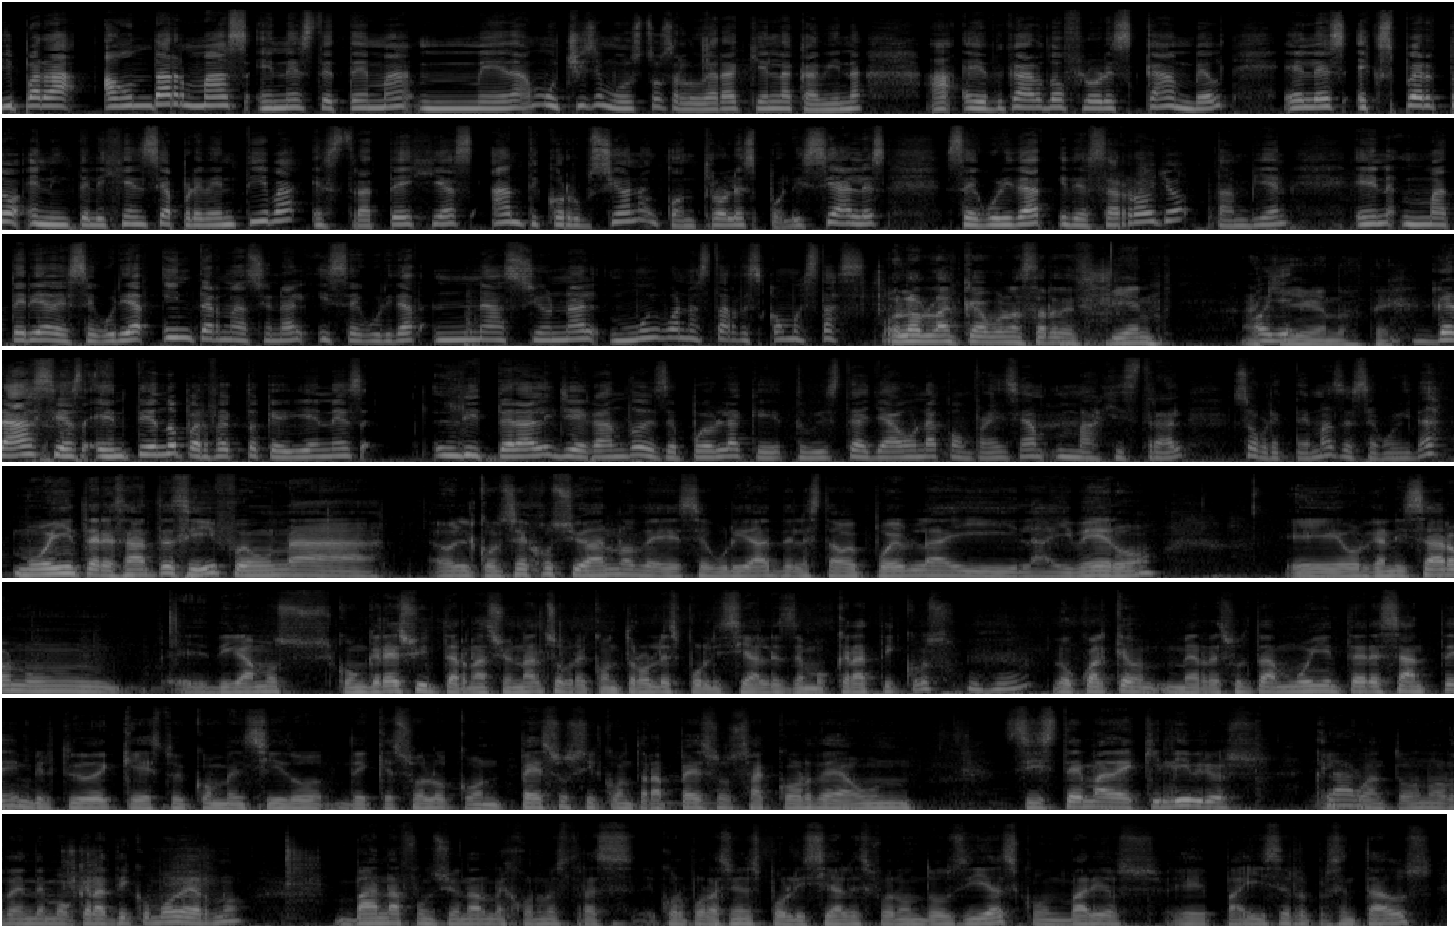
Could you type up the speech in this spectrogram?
Y para ahondar más en este tema, me da muchísimo gusto saludar aquí en la cabina a Edgardo Flores Campbell. Él es experto en inteligencia preventiva, estrategias anticorrupción, controles policiales, seguridad y desarrollo, también en materia de seguridad internacional y seguridad nacional. Muy buenas tardes, ¿cómo estás? Hola Blanca, buenas tardes, bien. Aquí Oye, llegándote. Gracias, entiendo perfecto que vienes literal llegando desde Puebla, que tuviste allá una conferencia magistral sobre temas de seguridad. Muy interesante, sí, fue una el Consejo Ciudadano de Seguridad del Estado de Puebla y la Ibero eh, organizaron un, eh, digamos, Congreso Internacional sobre Controles Policiales Democráticos, lo cual que me resulta muy interesante en virtud de que estoy convencido de que solo con pesos y contrapesos acorde a un sistema de equilibrios Claro. en cuanto a un orden democrático moderno, van a funcionar mejor nuestras corporaciones policiales. Fueron dos días con varios eh, países representados.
